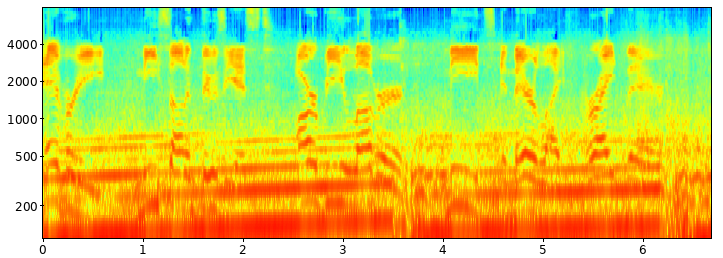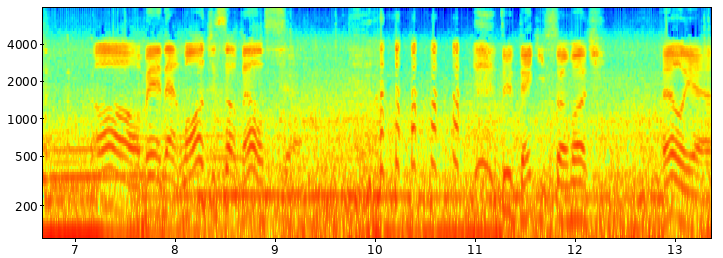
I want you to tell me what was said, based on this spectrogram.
every Nissan enthusiast, RB lover needs in their life, right there. Oh man, that launch is something else. Dude, thank you so much. Hell yeah.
